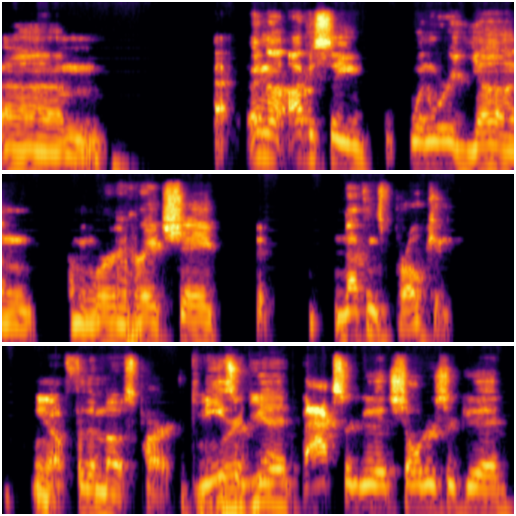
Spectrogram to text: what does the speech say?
Um, you know, obviously, when we're young, I mean, we're in great shape. Nothing's broken, you know, for the most part. Knees are Keyword yet. good, backs are good, shoulders are good,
